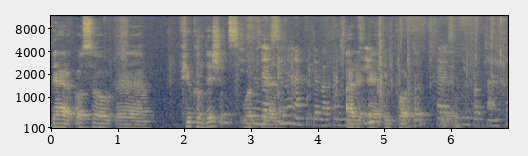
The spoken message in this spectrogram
there are also uh, few conditions what Sunt de uh, asemenea câteva are condiții uh, important. care Uh, sunt importante.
